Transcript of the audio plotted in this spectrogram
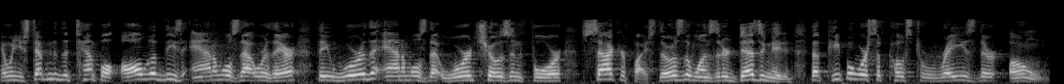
And when you step into the temple, all of these animals that were there, they were the animals that were chosen for sacrifice. Those are the ones that are designated. But people were supposed to raise their own.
